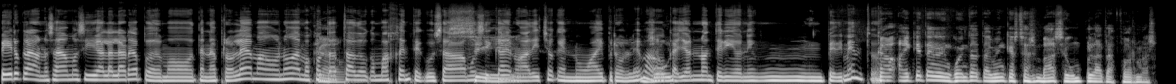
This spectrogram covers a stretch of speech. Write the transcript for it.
Pero claro, no sabemos si a la larga podemos tener problemas o no. Hemos Claro. contactado con más gente que usa Sí. música y nos ha dicho que no hay problema Yo- o que ellos no han tenido ningún impedimento. Claro, hay que tener en cuenta también que esto es- va según plataformas.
